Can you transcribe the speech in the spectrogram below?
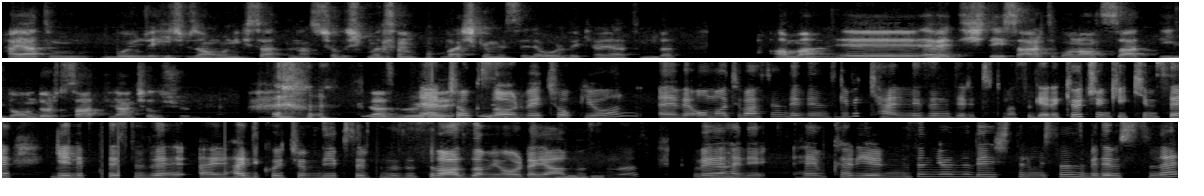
Hayatım boyunca hiçbir zaman 12 saatten az çalışmadım. O başka mesele oradaki hayatımda. Ama e, evet işte ise artık 16 saat değil de 14 saat falan çalışıyordum. Yani. Biraz böyle yani çok zor ve çok yoğun e, ve o motivasyon dediğiniz gibi kendinizin diri tutması gerekiyor. Çünkü kimse gelip de size hadi koçum deyip sırtınızı sıvazlamıyor. Orada yalnızsınız. Ve evet. hani hem kariyerinizin yönünü değiştirmişsiniz bir de üstüne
